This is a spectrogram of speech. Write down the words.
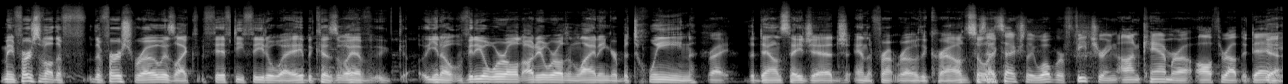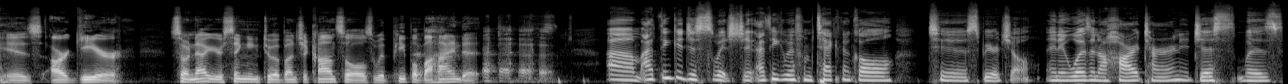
I mean, first of all, the f- the first row is like 50 feet away because we have, you know, video world, audio world, and lighting are between Right. the downstage edge and the front row of the crowd. So like, that's actually what we're featuring on camera all throughout the day Yeah. is our gear. So now you're singing to a bunch of consoles with people behind it. Um, I think it just switched. I think it went from technical to spiritual, and it wasn't a hard turn. It just was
